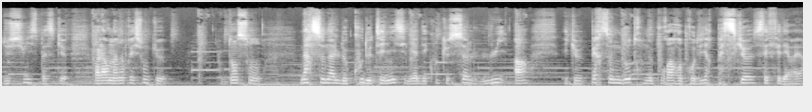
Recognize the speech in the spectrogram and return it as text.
du Suisse parce que voilà, on a l'impression que dans son arsenal de coups de tennis, il y a des coups que seul lui a et que personne d'autre ne pourra reproduire parce que c'est Federer.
